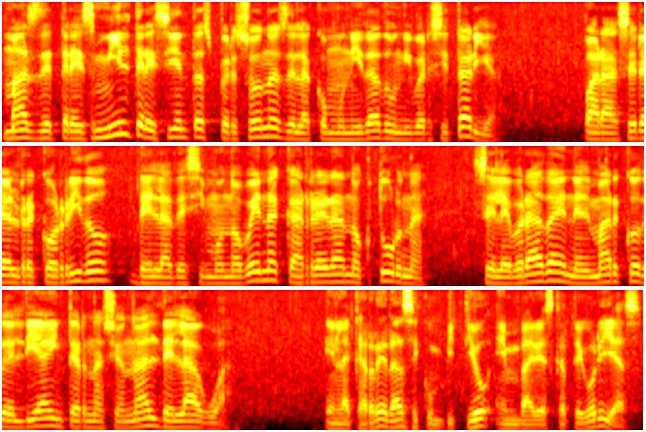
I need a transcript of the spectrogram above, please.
más de 3.300 personas de la comunidad universitaria, para hacer el recorrido de la decimonovena carrera nocturna, celebrada en el marco del Día Internacional del Agua. En la carrera se compitió en varias categorías,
